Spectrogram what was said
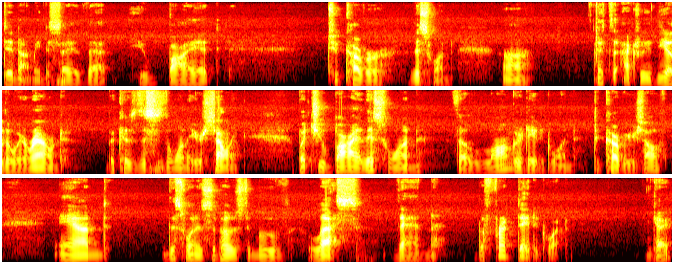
did not mean to say that you buy it to cover this one. Uh, it's actually the other way around, because this is the one that you're selling. But you buy this one, the longer dated one, to cover yourself, and this one is supposed to move less than the front dated one. Okay,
